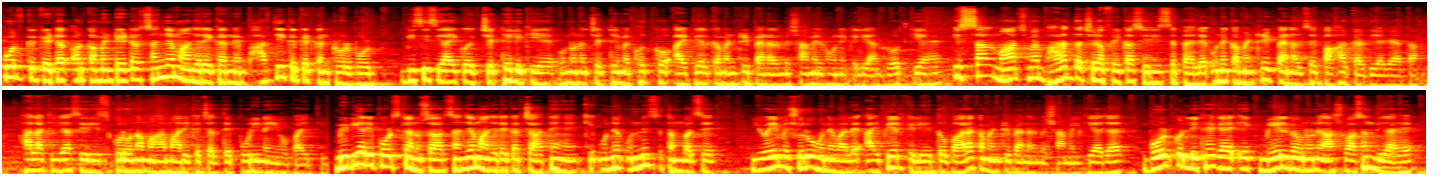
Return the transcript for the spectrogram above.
पूर्व क्रिकेटर और कमेंटेटर संजय मांजरेकर ने भारतीय क्रिकेट कंट्रोल बोर्ड बीसीसीआई को एक चिट्ठी लिखी है। उन्होंने चिट्ठी में खुद को आईपीएल कमेंट्री पैनल में शामिल होने के लिए अनुरोध किया है। इस साल मार्च में भारत दक्षिण अफ्रीका सीरीज़ से पहले उन्हें कमेंट्री पैनल से बाहर कर दिया गया था। हालाँकि यह सीरीज़ कोरोना महामारी के चलते पूरी नहीं हो पाई थी। मीडिया रिपोर्ट्स के अनुसार संजय मांजरेकर चाहते हैं कि उन्हें 19 सितंबर से यूएई में शुरू होने वाले आईपीएल के लिए दोबारा कमेंट्री पैनल में शामिल किया जाए। बोर्ड को लिखे गए एक मेल में उन्होंने आश्वासन दिया है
